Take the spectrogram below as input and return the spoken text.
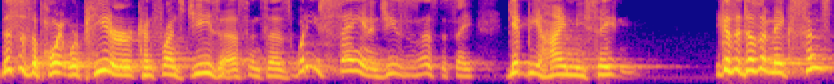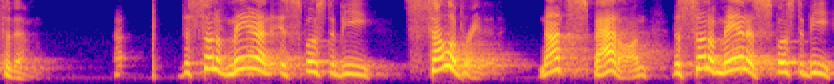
This is the point where Peter confronts Jesus and says, What are you saying? And Jesus has to say, Get behind me, Satan. Because it doesn't make sense to them. Uh, the Son of Man is supposed to be celebrated, not spat on. The Son of Man is supposed to be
